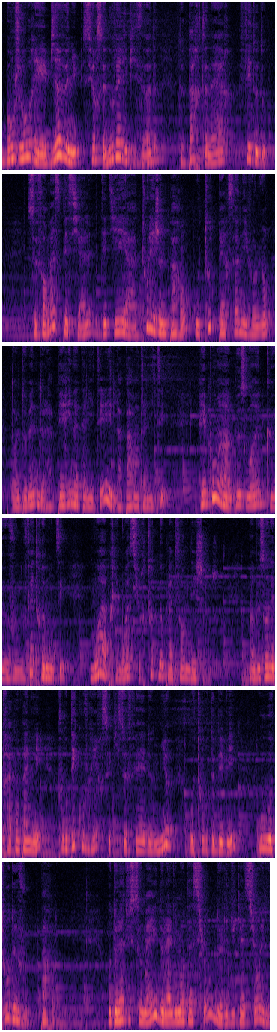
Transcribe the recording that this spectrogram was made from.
Bonjour et bienvenue sur ce nouvel épisode de Partenaire Fait. Ce format spécial dédié à tous les jeunes parents ou toute personne évoluant dans le domaine de la périnatalité et de la parentalité répond à un besoin que vous nous faites remonter mois après mois sur toutes nos plateformes d'échange. Un besoin d'être accompagné pour découvrir ce qui se fait de mieux autour de bébés ou autour de vous, parents. Au-delà du sommeil, de l'alimentation, de l'éducation et de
